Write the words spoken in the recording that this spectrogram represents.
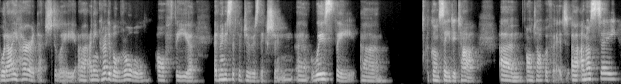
what I heard actually, an incredible role of the administrative jurisdiction with the Conseil d'Etat um, on top of it. Uh, I must say,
